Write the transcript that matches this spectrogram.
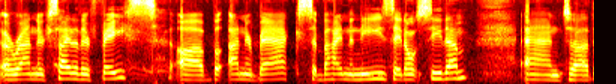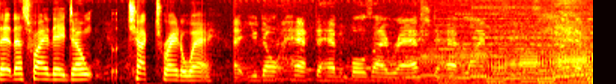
or on their side of their face, uh, on their backs, behind the knees, they don't see them. And uh, that, that's why they don't checked right away. You don't have to have a bullseye rash to have Lyme disease.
